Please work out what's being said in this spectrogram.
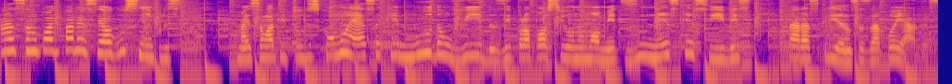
a ação pode parecer algo simples, mas são atitudes como essa que mudam vidas e proporcionam momentos inesquecíveis para as crianças apoiadas.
